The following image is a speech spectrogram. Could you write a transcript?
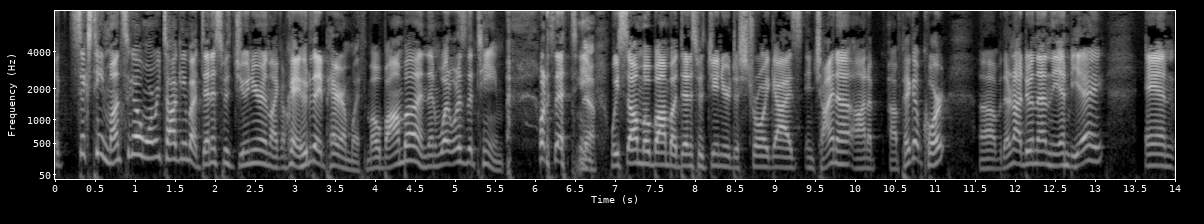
Like 16 months ago, weren't we talking about Dennis Smith Jr. and like, okay, who do they pair him with? Mo Bamba, and then what? What is the team? what is that team? Yeah. We saw Mo Bamba, Dennis Smith Jr. destroy guys in China on a, a pickup court, uh, but they're not doing that in the NBA. And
